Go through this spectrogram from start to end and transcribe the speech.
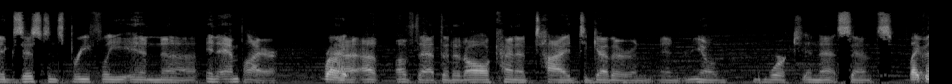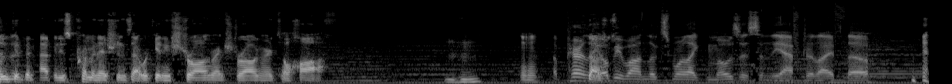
existence briefly in uh, in Empire. Right. I, I love that. That it all kind of tied together and and you know worked in that sense. like Even Luke the- had been having these premonitions that were getting stronger and stronger until Hoth. Mm-hmm. Apparently, That was- Obi Wan looks more like Moses in the afterlife, though.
